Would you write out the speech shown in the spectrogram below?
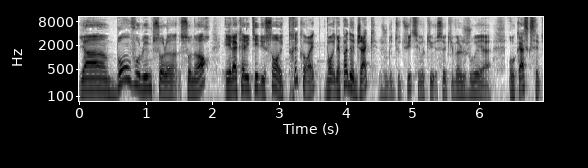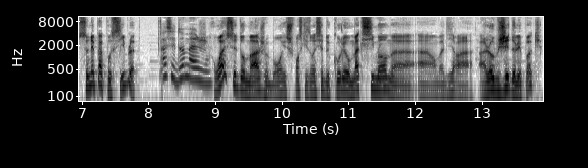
Il y a un bon volume sonore et la qualité du son est très correcte. Bon, il n'y a pas de jack, je vous le dis tout de suite, c'est ceux qui- ceux qui veulent jouer euh, au casque, ce n'est pas possible. Ah, c'est dommage. Ouais, c'est dommage. Bon, je pense qu'ils ont essayé de coller au maximum, à, à, on va dire, à, à l'objet de l'époque.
